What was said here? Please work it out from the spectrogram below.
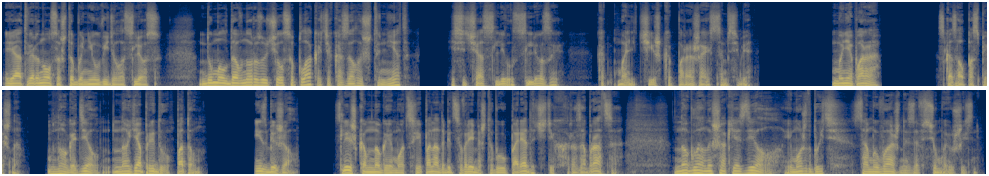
Я отвернулся, чтобы не увидела слез. Думал, давно разучился плакать, оказалось, что нет. И сейчас лил слезы, как мальчишка, поражаясь сам себе. «Мне пора», — сказал поспешно. Много дел, но я приду потом. И сбежал. Слишком много эмоций, понадобится время, чтобы упорядочить их, разобраться. Но главный шаг я сделал, и, может быть, самый важный за всю мою жизнь.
